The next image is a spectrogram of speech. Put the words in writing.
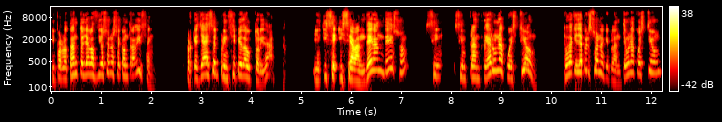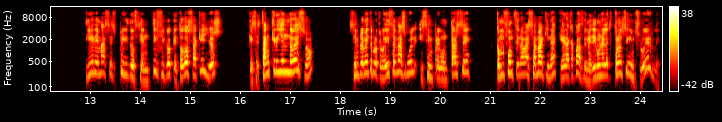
Y por lo tanto ya los dioses no se contradicen, porque ya es el principio de autoridad. Y, se, abanderan de eso sin, sin plantear una cuestión. Toda aquella persona que plantea una cuestión tiene más espíritu científico que todos aquellos que se están creyendo eso simplemente porque lo dice Maxwell y sin preguntarse cómo funcionaba esa máquina que era capaz de medir un electrón sin influirle.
